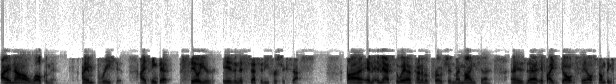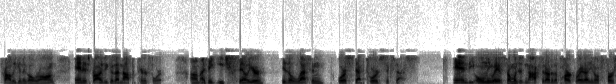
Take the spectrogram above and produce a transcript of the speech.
I now welcome it. I embrace it. I think that failure is a necessity for success. Uh, and, and that's the way I've kind of approached it in my mindset. is that if I don't fail, something's probably going to go wrong, and it's probably because I'm not prepared for it. Um, I think each failure is a lesson or a step towards success. And the only way, if someone just knocks it out of the park right out, you know, first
